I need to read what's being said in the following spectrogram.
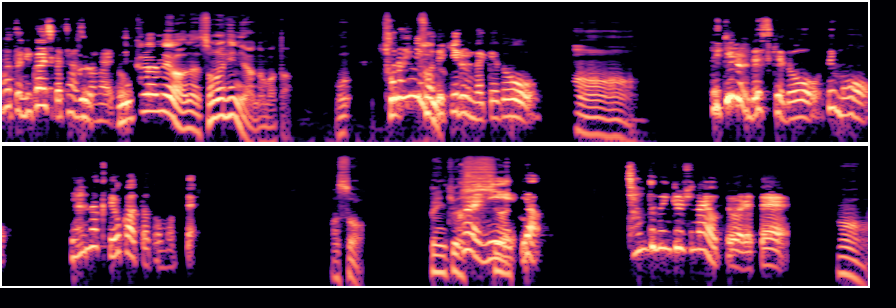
あと2回しかチャンスがないい。と。2回目はね、その日にやるのまた。おその日にもでききるんだけど、うん。できるんですけど、でも、やんなくてよかったと思って。あ、そう。勉強し彼に、ないいや、ちゃんと勉強しなよって言われて、と。うん。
